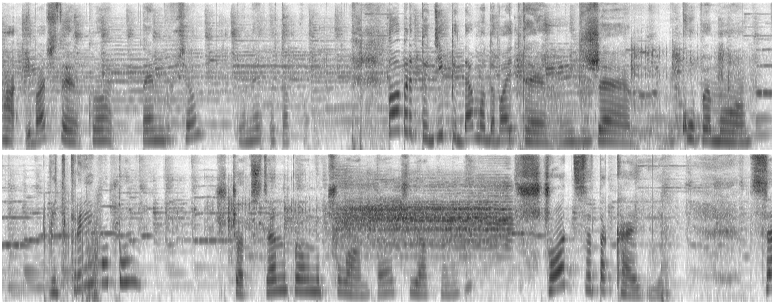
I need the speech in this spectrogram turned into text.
А, і бачите, коли таймер все, вони отак ходять. Добре, тоді підемо, давайте вже купимо, відкриємо тут. Що це? Це, напевно, чулан, так? Чи як воно? Що це таке є? Це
